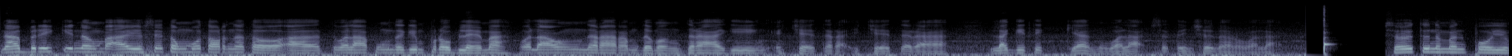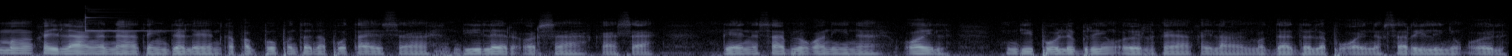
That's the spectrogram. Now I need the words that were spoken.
na-break in ng maayos itong motor na to at wala pong naging problema. Wala akong nararamdamang dragging, etc. etc. Lagitik yan, wala. Sa tensioner, wala. So ito naman po yung mga kailangan nating dalhin kapag pupunta na po tayo sa dealer or sa kasa. Gaya na sabi ko kanina, oil. Hindi po libre yung oil kaya kailangan magdadala po kayo ng sarili nyong oil.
